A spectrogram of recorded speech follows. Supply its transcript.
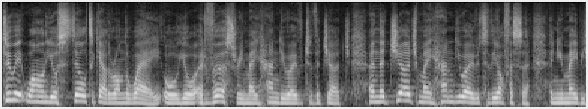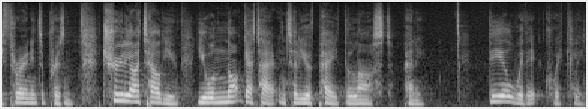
Do it while you're still together on the way, or your adversary may hand you over to the judge, and the judge may hand you over to the officer, and you may be thrown into prison. Truly, I tell you, you will not get out until you have paid the last penny. Deal with it quickly.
